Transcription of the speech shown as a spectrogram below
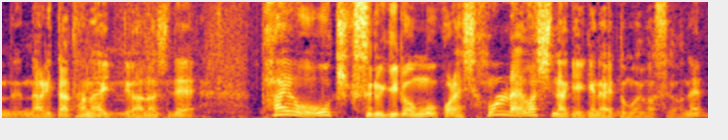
成り立たないっていう話で、パイを大きくする議論も、これ、本来はしなきゃいけないと思いますよね。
